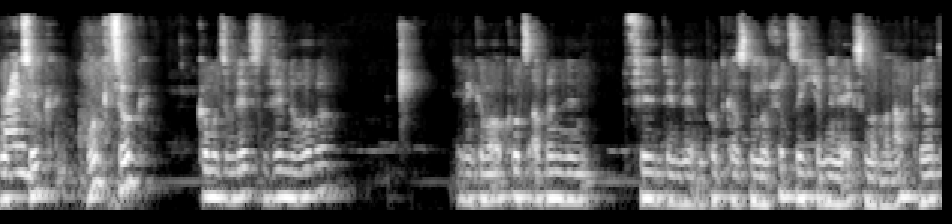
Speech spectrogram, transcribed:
Ruckzuck, ruckzuck, kommen wir zum letzten Film der Woche. Den können wir auch kurz abhandeln. Den Film, den wir im Podcast Nummer 40, ich habe den extra nochmal nachgehört,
